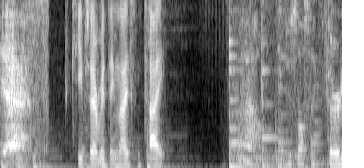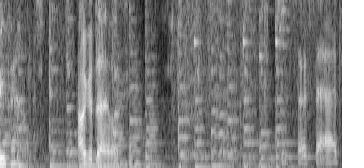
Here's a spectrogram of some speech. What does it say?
Yes! Keeps everything nice and tight. Wow, you just lost like 30 pounds. How good did I look? It's so sad.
